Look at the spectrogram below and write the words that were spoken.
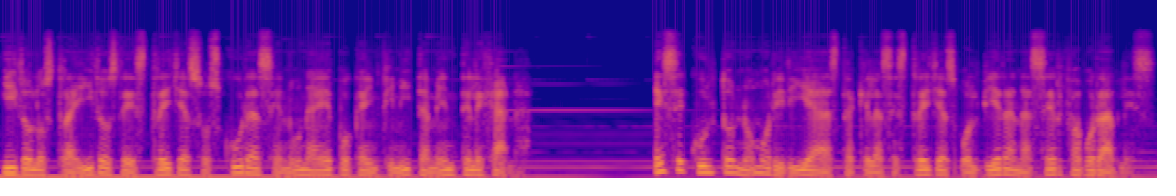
ídolos traídos de estrellas oscuras en una época infinitamente lejana. Ese culto no moriría hasta que las estrellas volvieran a ser favorables.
